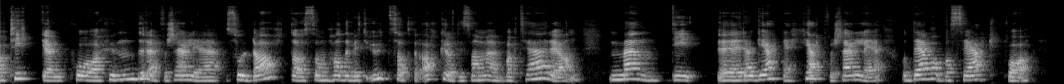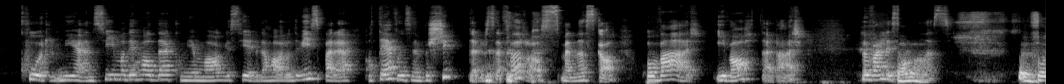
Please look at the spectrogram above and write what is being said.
artikkel på 100 forskjellige soldater som hadde blitt utsatt for akkurat de samme bakteriene, men de eh, reagerte helt forskjellig, og det var basert på hvor mye enzymer de hadde, hvor mye magesyre de har. Og det viser bare at det er faktisk en beskyttelse for oss mennesker å være i vater der. Det er veldig Ja spennende. Så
